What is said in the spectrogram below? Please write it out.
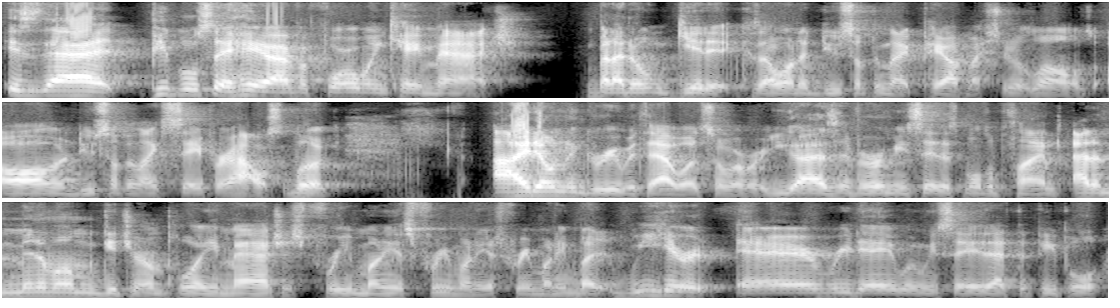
is that people say, hey, I have a 401k match, but I don't get it because I want to do something like pay off my student loans. Oh, I want to do something like save for a house. Look, I don't agree with that whatsoever. You guys have heard me say this multiple times. At a minimum, get your employee match. It's free money. It's free money. It's free money. But we hear it every day when we say that to people.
